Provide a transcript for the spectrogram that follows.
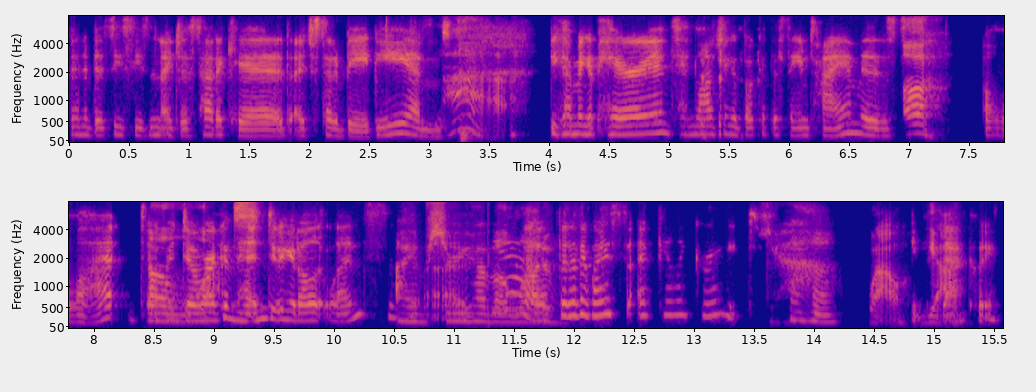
been a busy season. I just had a kid. I just had a baby, and Yeah. becoming a parent and launching a book at the same time is Oh, a lot. Don't A don't lot. recommend doing it all at once. I'm sure you Uh, have a yeah, lot of- but otherwise, I'm feeling great. yeah. Uh-huh. Wow. Yeah. Exactly.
